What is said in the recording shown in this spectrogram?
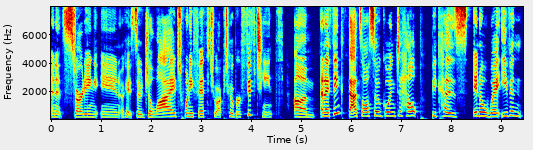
and it's starting in okay so july 25th to october 15th um and i think that's also going to help because in a way even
